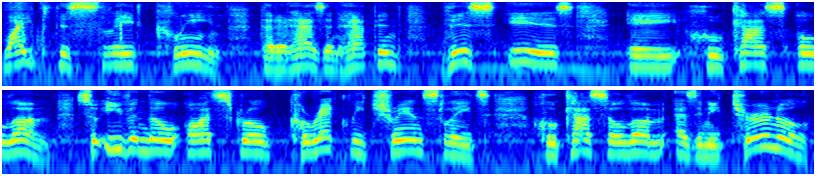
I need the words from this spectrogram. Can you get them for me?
wipe the slate clean, that it hasn't happened, this is a Chukas olam. So even though ArtScroll correctly translates Chukas olam as an eternal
